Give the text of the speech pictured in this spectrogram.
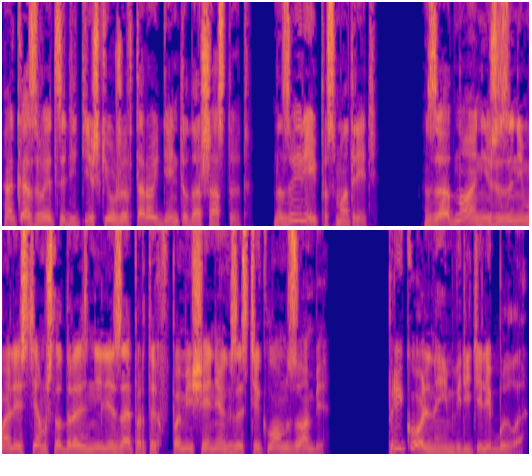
Оказывается, детишки уже второй день туда шастают, на зверей посмотреть. Заодно они же занимались тем, что дразнили запертых в помещениях за стеклом зомби. Прикольно им, видите ли, было.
